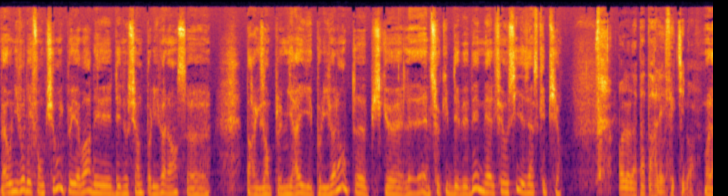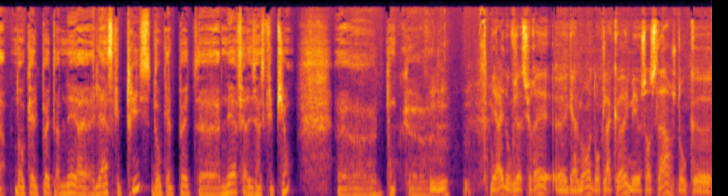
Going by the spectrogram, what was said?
Bah, Au niveau des fonctions, il peut y avoir des, des notions de polyvalence. Euh, par exemple, Mireille est polyvalente euh, puisqu'elle elle, s'occupe des bébés, mais elle fait aussi les inscriptions. On n'en a pas parlé, effectivement. Voilà. Donc elle peut être amenée, à, elle est inscriptrice, donc elle peut être euh, amenée à faire des inscriptions. Euh, donc. Euh, mhm. Mireille, donc vous assurez euh, également donc l'accueil, mais au sens large. Donc euh,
